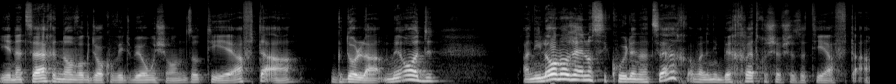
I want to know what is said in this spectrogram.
ינצח את נובק ג'וקוביץ' ביום ראשון, זאת תהיה הפתעה גדולה מאוד. אני לא אומר שאין לו סיכוי לנצח, אבל אני בהחלט חושב שזאת תהיה הפתעה.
